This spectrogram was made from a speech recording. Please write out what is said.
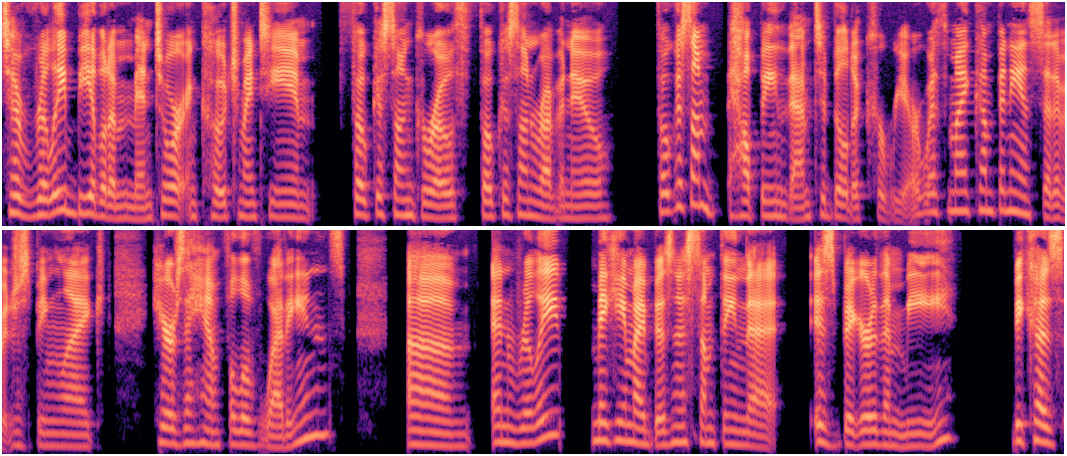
to really be able to mentor and coach my team focus on growth focus on revenue focus on helping them to build a career with my company instead of it just being like here's a handful of weddings um, and really making my business something that is bigger than me because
